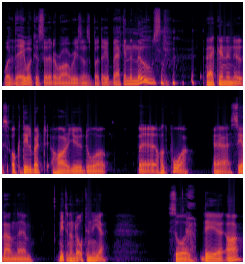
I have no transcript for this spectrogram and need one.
what they would consider the wrong reasons, but they're back in the news. Back in the news. Och Dilbert har ju då eh, hållit på eh, sedan eh, 1989. Så det, ja,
